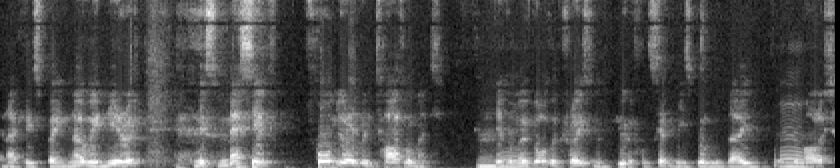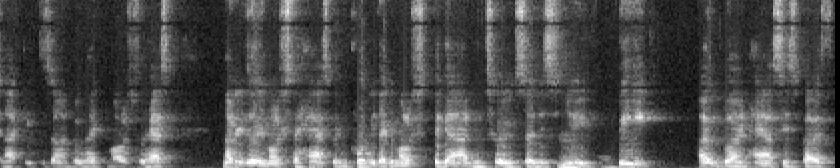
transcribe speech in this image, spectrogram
an architect's been nowhere near it. And this massive formula of entitlement. Mm. They've removed all the trees from the beautiful 70s building they mm. demolished, an architect designed building they demolished for the house. Not only did they demolish the house, but importantly, they demolished the garden too. So this mm. new big overblown house is both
